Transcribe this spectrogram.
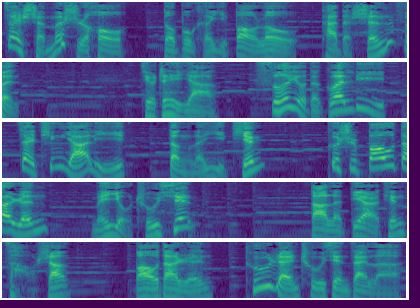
在什么时候都不可以暴露他的身份。就这样，所有的官吏在厅衙里等了一天，可是包大人没有出现。到了第二天早上，包大人突然出现在了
